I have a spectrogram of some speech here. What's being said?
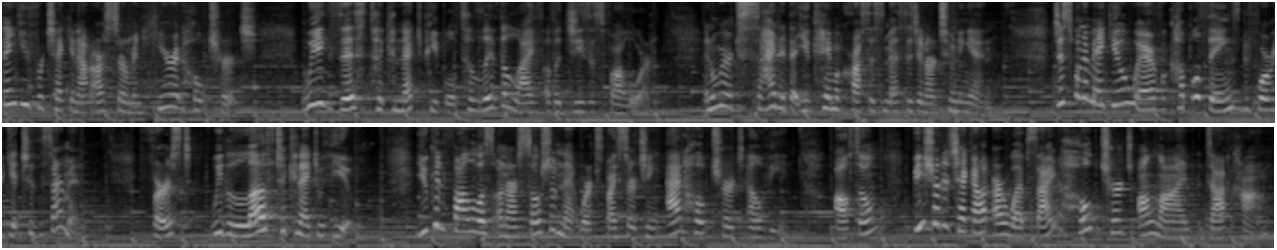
Thank you for checking out our sermon here at Hope Church. We exist to connect people to live the life of a Jesus follower. And we're excited that you came across this message and are tuning in. Just want to make you aware of a couple things before we get to the sermon. First, we'd love to connect with you. You can follow us on our social networks by searching at Hope Church LV. Also, be sure to check out our website, hopechurchonline.com.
